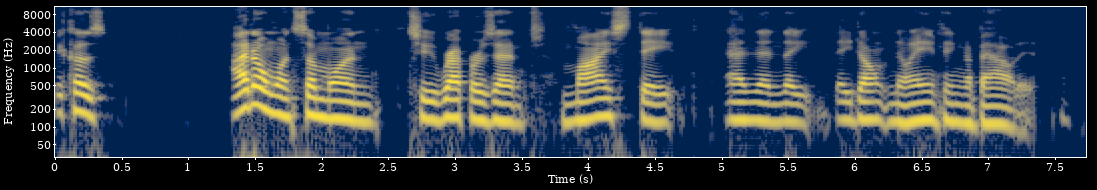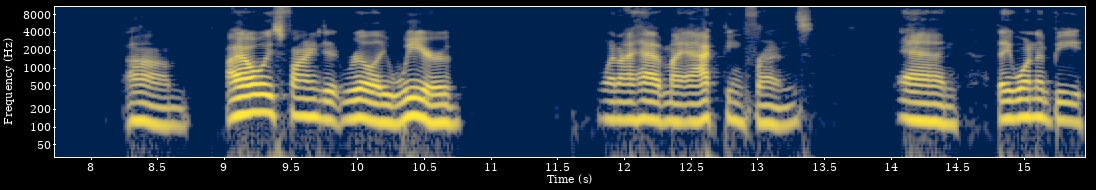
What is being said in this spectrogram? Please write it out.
because I don't want someone to represent my state and then they they don't know anything about it. Um I always find it really weird when I have my acting friends and they want to be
